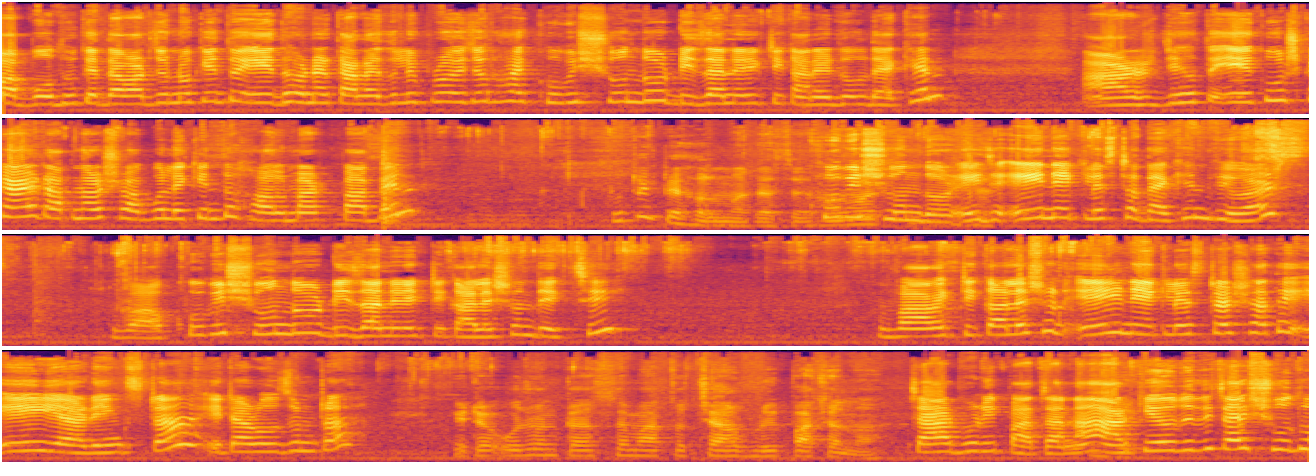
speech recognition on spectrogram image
বা বধূকে দেওয়ার জন্য কিন্তু এই ধরনের কানের দুলের প্রয়োজন হয়। খুবই সুন্দর ডিজাইনের একটি কানের দুল দেখেন। আর যেহেতু একুশ ক্যারেট আপনারা সবগুলো কিন্তু হলমার্ক পাবেন। প্রত্যেকটা হলমার্ক আছে। খুবই সুন্দর। এই যে এই নেকলেসটা দেখেন ভিউয়ার্স ওয়াও খুবই সুন্দর ডিজাইনের একটি কালেকশন দেখছি। ওয়াও একটি কালেকশন এই নেকলেসটার সাথে এই ইয়াররিংসটা এটার ওজনটা? এটা ওজনটা আছে মাত্র চার ভরি পাঁচ আনা চার ভরি পাঁচানা আর কেউ যদি চায় শুধু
